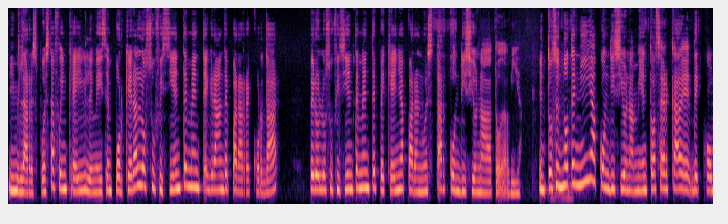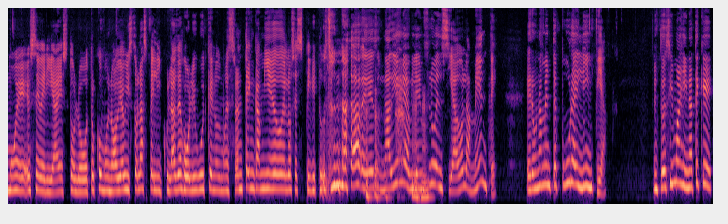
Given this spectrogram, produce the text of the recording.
Y la respuesta fue increíble. Me dicen, porque era lo suficientemente grande para recordar pero lo suficientemente pequeña para no estar condicionada todavía. Entonces no tenía condicionamiento acerca de, cómo eh, se vería esto, lo otro, como no había visto las películas de Hollywood que nos muestran tenga miedo de los espíritus, nada de eso, nadie me había influenciado la mente, era una mente pura y limpia. Entonces imagínate que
